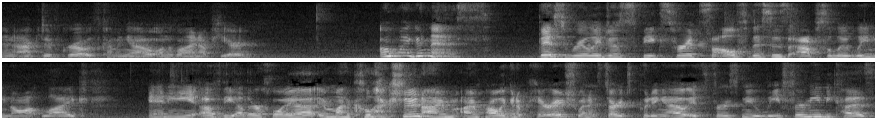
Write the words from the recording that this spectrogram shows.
and active growth coming out on the vine up here. Oh my goodness. This really just speaks for itself. This is absolutely not like any of the other Hoya in my collection. I'm, I'm probably gonna perish when it starts putting out its first new leaf for me because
